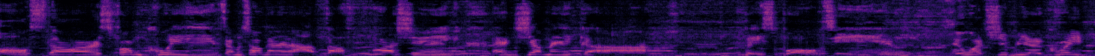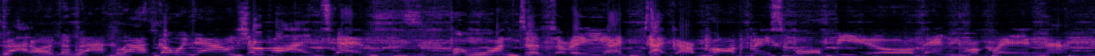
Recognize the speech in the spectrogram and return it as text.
All Stars from Queens. I'm talking about the Flushing and Jamaica baseball team. And what should be a great battle at the Rack going down July 10th from 1 to 3 at Dyker Park Baseball Field in Brooklyn.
